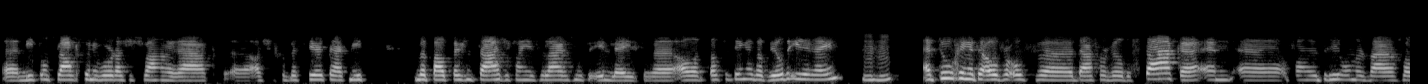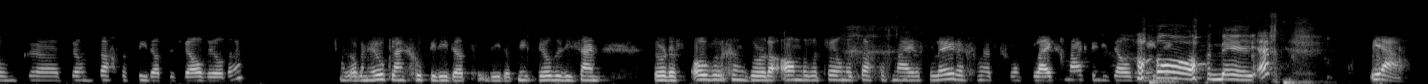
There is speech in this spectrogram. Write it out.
Uh, niet ontslagen kunnen worden als je zwanger raakt. Uh, als je geblesseerd raakt, niet een bepaald percentage van je salaris moeten inleveren. Al dat, soort dingen, dat wilde iedereen. Mhm. En toen ging het erover of we daarvoor wilden staken. En uh, van de 300 waren geloof ik uh, 280 die dat dus wel wilden. Er was ook een heel klein groepje die dat, die dat niet wilde. Die zijn door de, overigens door de andere 280 meiden volledig met grond gelijk gemaakt in diezelfde meeting. Oh, nee, echt? Ja,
